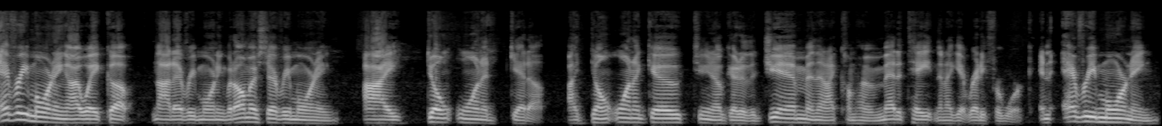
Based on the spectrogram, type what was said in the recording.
Every morning I wake up, not every morning, but almost every morning, I don't want to get up. I don't want to go to, you know, go to the gym and then I come home and meditate and then I get ready for work. And every morning,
